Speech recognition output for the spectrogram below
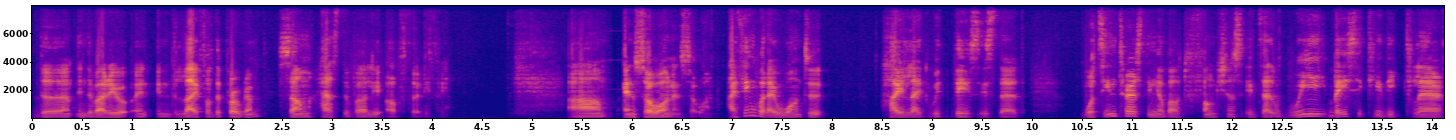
the in the value in, in the life of the program, sum has the value of 33. Um, and so on and so on. I think what I want to highlight with this is that what's interesting about functions is that we basically declare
